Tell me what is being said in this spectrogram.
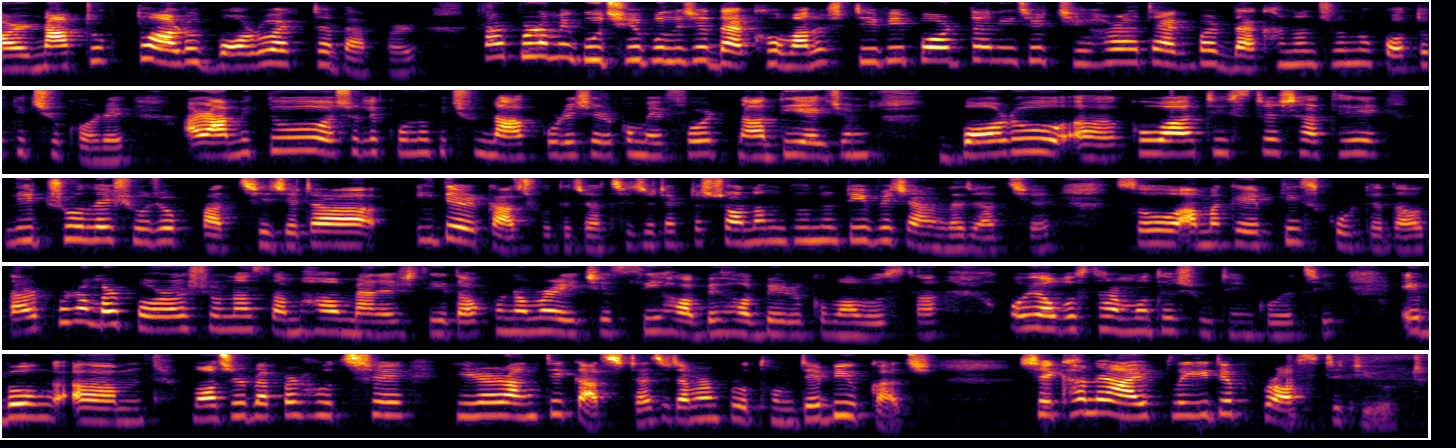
আর নাটক তো আরও বড় একটা ব্যাপার। তারপর আমি বুঝিয়ে বলি যে দেখো, মানুষ টিভি পর্দায় নিজের চেহারাটা একবার দেখানোর জন্য কত কিছু করে। আর আমি তো আসলে কোনো কিছু না করে সেরকম এফোর্ট না দিয়ে একজন বড় কো আর্টিস্টের সাথে লিড সুযোগ পাচ্ছি, যেটা ঈদের কাজ হতে যাচ্ছে, যেটা একটা স্বনামধন্য টিভি চ্যানেলে যাচ্ছে। সো আমাকে প্লিজ করতে দাও। তারপর আমার পড়াশোনা সামহাও ম্যানেজ দিয়ে তখন আমার এইচএসসি হবে হবে এরকম অবস্থা। ওই অবস্থার মধ্যে শুটিং করেছি। এবং মজার ব্যাপার হচ্ছে হীরার আংটি কাজটা, যেটা আমার প্রথম ডেবিউ কাজ, সেখানে I played a prostitute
